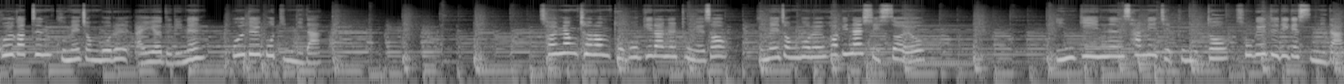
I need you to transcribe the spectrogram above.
꿀 같은 구매 정보를 알려드리는 꿀들보기입니다. 설명처럼 더보기란을 통해서 구매 정보를 확인할 수 있어요. 인기 있는 3위 제품부터 소개드리겠습니다.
